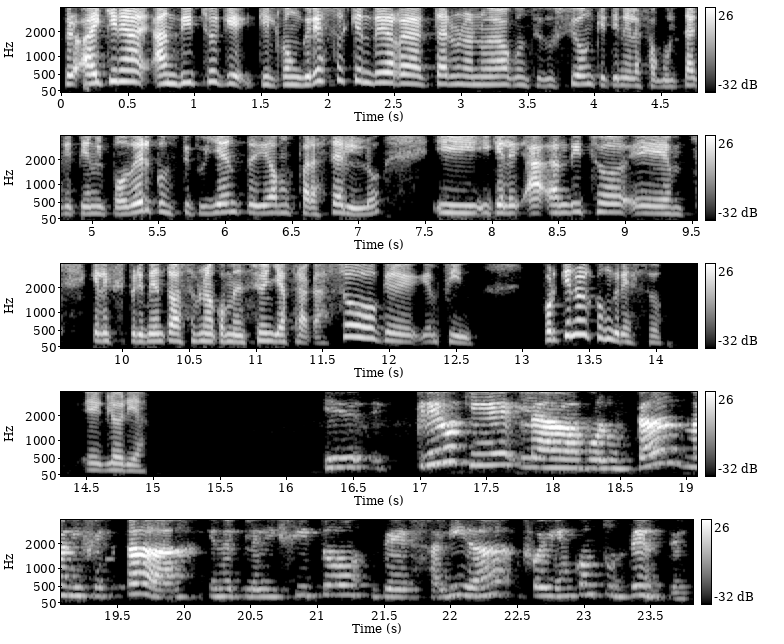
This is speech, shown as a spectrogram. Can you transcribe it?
Pero hay quienes han dicho que, el Congreso es quien debe redactar una nueva constitución, que tiene la facultad, que tiene el poder constituyente, digamos, para hacerlo, y, que le, han dicho eh, que el experimento de hacer una convención ya fracasó, que, en fin. ¿Por qué no el Congreso, eh, Gloria? Eh, creo que la voluntad manifestada en el plebiscito de salida fue bien contundente.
